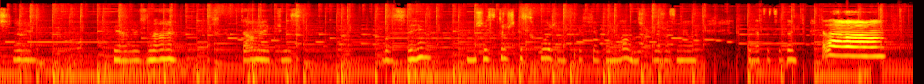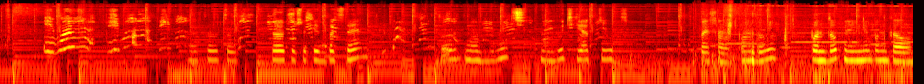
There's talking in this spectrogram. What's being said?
чи... Я не знаю. Там якийсь басейн. Щось трошки схоже що по-моєму, щоб ви розуміли. Я тут туди. Hello! Івана, Івана, Івана. Тут, тут, тут, тут щось є басейн. Мабуть, мабуть, я тут. Написано пандук, пандук міні бангало.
